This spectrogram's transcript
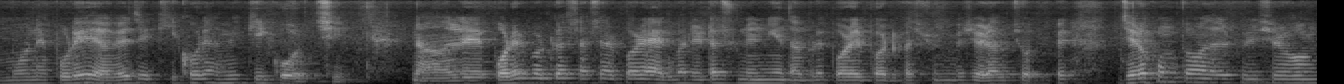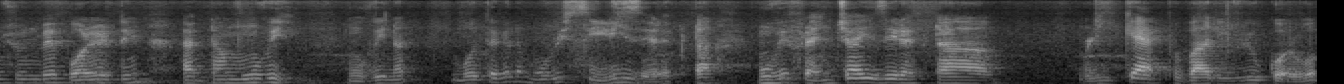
মনে পড়ে যাবে যে কী করে আমি কী করছি। নাহলে পরের পডকাস্ট আসার পরে একবার এটা শুনে নিয়ে তারপরে পরের পডকাস্ট শুনবে, সেটাও চলবে। যেরকম তোমাদের ফিরি সেরকম শুনবে পরের দিন একটা মুভি মুভি না, বলতে গেলে মুভি সিরিজের একটা মুভি ফ্র্যাঞ্চাইজির একটা রিক্যাপ বা রিভিউ করব।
